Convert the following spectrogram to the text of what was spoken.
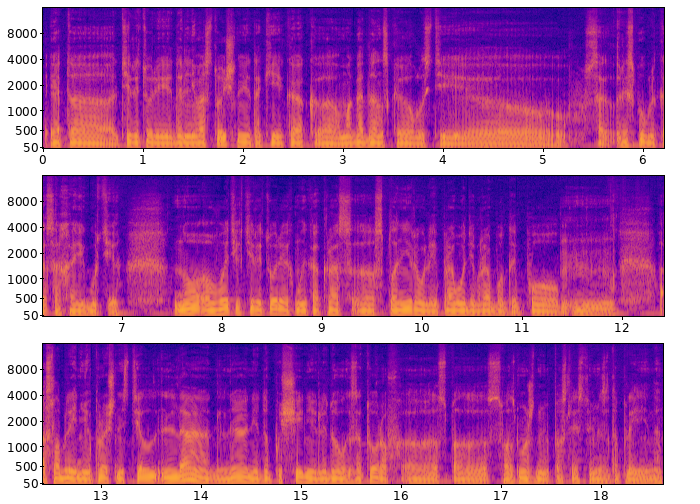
Это территории дальневосточные, такие как Магаданская область и Республика Саха-Якутия. Но в этих территориях мы как раз спланировали и проводим работы по ослаблению прочности льда, для недопущения ледовых заторов э, с возможными последствиями затопления. Да?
